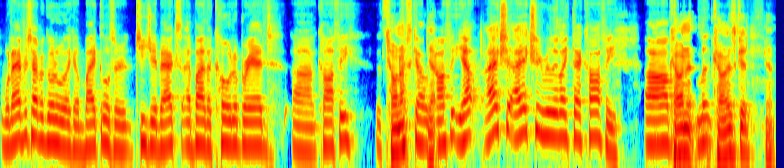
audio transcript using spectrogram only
when every time I go to like a Michaels or TJ Maxx, I buy the Coda brand uh, coffee. It's Kona discount yep. coffee. Yep, I actually I actually really like that coffee. Um, Kona La, Kona's good. Yep.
